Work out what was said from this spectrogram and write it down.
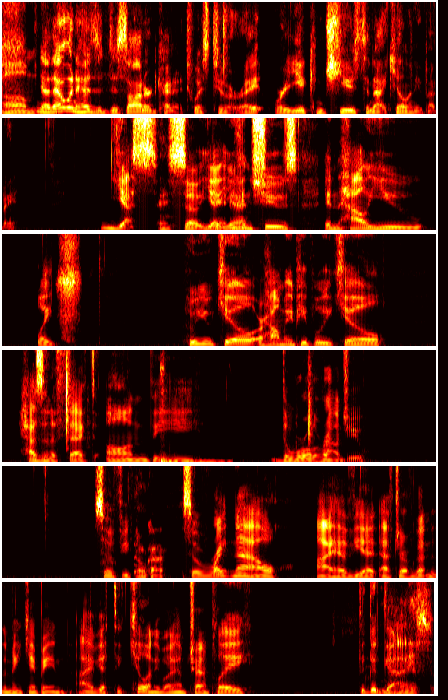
Um, Now that one has a dishonored kind of twist to it, right? Where you can choose to not kill anybody. Yes. So yeah, you can choose in how you like who you kill or how many people you kill has an effect on the the world around you. So if you Okay. so right now I have yet after I've gotten to the main campaign, I have yet to kill anybody. I'm trying to play the good guy. Nice.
